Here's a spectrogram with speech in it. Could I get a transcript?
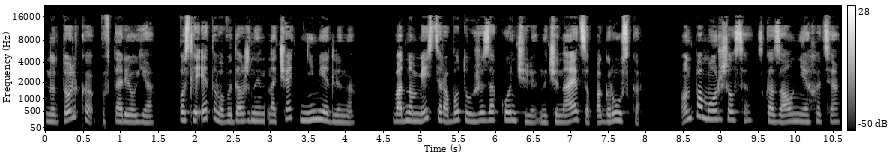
Но только, повторил я, после этого вы должны начать немедленно. В одном месте работу уже закончили, начинается погрузка. Он поморщился, сказал нехотя.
